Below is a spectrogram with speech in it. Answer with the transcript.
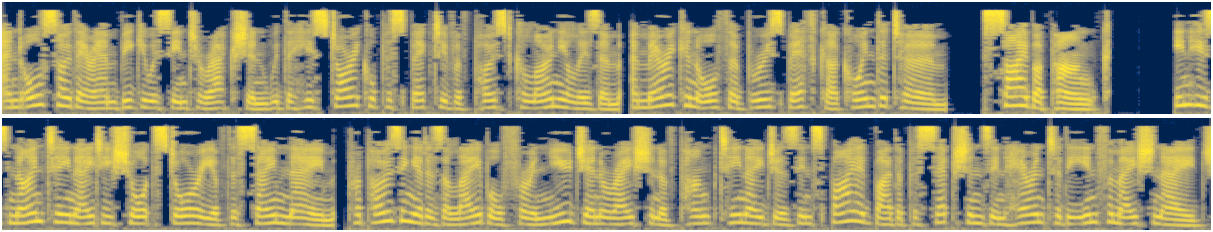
and also their ambiguous interaction with the historical perspective of postcolonialism. American author Bruce Bethke coined the term cyberpunk in his 1980 short story of the same name, proposing it as a label for a new generation of punk teenagers inspired by the perceptions inherent to the information age.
